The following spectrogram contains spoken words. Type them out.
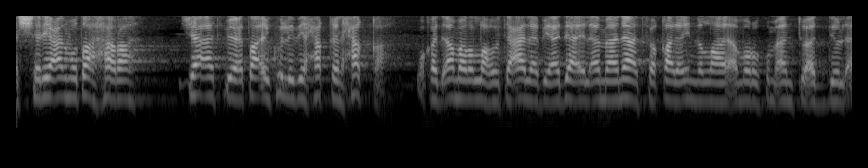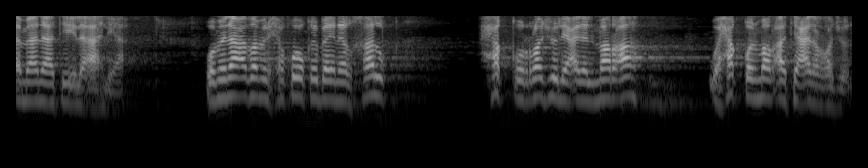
الشريعة المطهرة جاءت بإعطاء كل ذي حق حقه وقد أمر الله تعالى بأداء الأمانات فقال إن الله يأمركم أن تؤدوا الأمانات إلى أهلها. ومن أعظم الحقوق بين الخلق حق الرجل على المرأة وحق المرأة على الرجل.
